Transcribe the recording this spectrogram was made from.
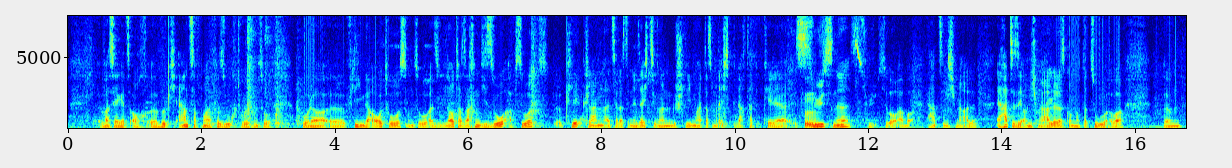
was ja jetzt auch äh, wirklich ernsthaft mal versucht wird und so, oder äh, fliegende Autos und so, also lauter Sachen, die so absurd äh, kl- klangen, als er das in den 60ern geschrieben hat, dass man echt gedacht hat, okay, der ist süß, ne, süß, so, aber er hat sie nicht mehr alle. Er hatte sie auch nicht mehr alle, das kommt noch dazu, aber ähm,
